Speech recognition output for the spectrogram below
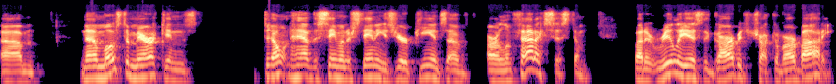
Um, now, most Americans don't have the same understanding as Europeans of our lymphatic system, but it really is the garbage truck of our body.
